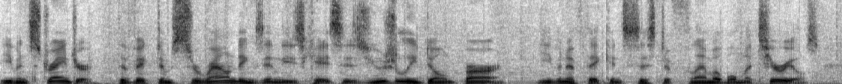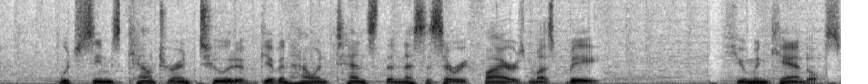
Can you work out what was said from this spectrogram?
Even stranger, the victim's surroundings in these cases usually don't burn, even if they consist of flammable materials, which seems counterintuitive given how intense the necessary fires must be. Human candles.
